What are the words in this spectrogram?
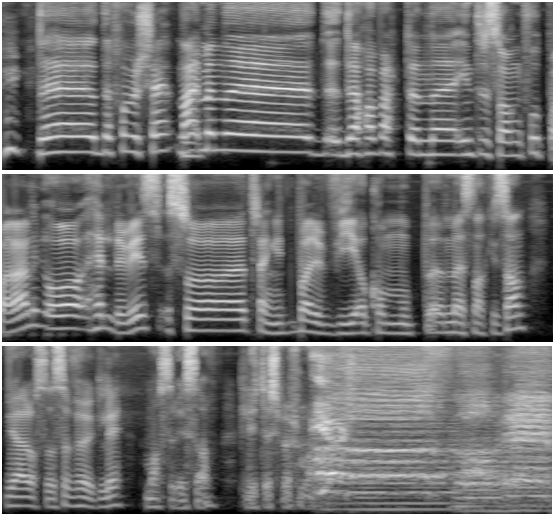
Det, det får vi se. Nei, men eh, det har vært en eh, interessant fotballhelg, og heldigvis så trenger ikke bare vi å komme opp med snakkisene. Vi har også selvfølgelig massevis av lytterspørsmål. Å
